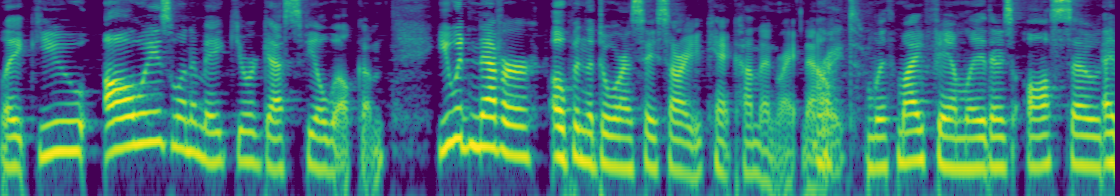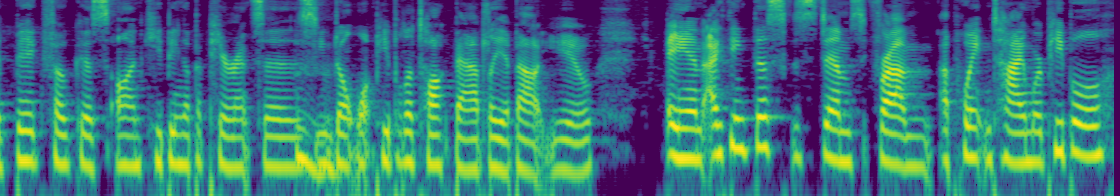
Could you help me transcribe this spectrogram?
Like, you always want to make your guests feel welcome. You would never open the door and say, sorry, you can't come in right now. Right. With my family, there's also a big focus on keeping up appearances. Mm-hmm. You don't want people to talk badly about you. And I think this stems from a point in time where people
